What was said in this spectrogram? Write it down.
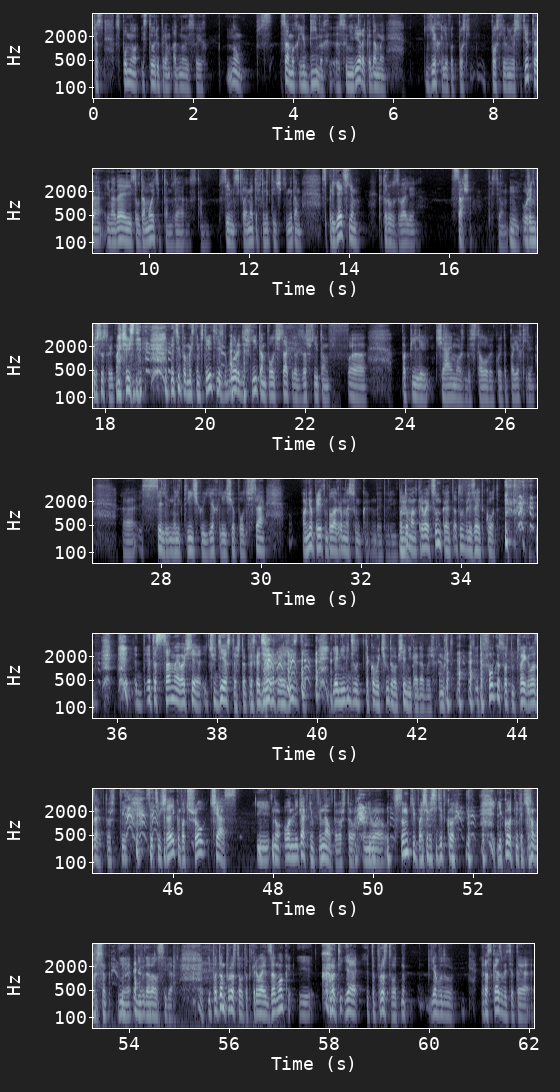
Сейчас вспомнил историю прям одну из своих, ну, самых любимых с универа, когда мы ехали вот после, после университета, иногда я ездил домой, типа там за там, 70 километров на электричке. Мы там с приятелем, которого звали Саша, то есть он mm. уже не присутствует в моей жизни. ну, типа, мы с ним встретились в городе, шли там полчаса, куда-то зашли, там, э, попили чай, может быть, в столовой какой-то, поехали, э, сели на электричку, ехали еще полчаса. А у него при этом была огромная сумка до этого времени. Потом mm. он открывает сумку, а тут вылезает кот. Это самое вообще чудесное, что происходило в моей жизни. Я не видел такого чуда вообще никогда больше, потому что это фокус вот на твоих глазах, потому что ты с этим человеком вот шел час, и, ну, он никак не упоминал того, что у него в сумке большой сидит кот. И кот никаким образом не, не выдавал себя. И потом просто вот открывает замок, и кот, я, это просто вот, ну, я буду рассказывать это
